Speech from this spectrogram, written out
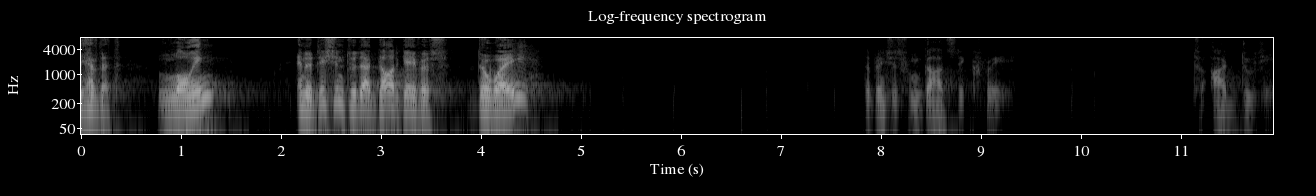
we have that longing. In addition to that, God gave us the way. That brings us from God's decree to our duty.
